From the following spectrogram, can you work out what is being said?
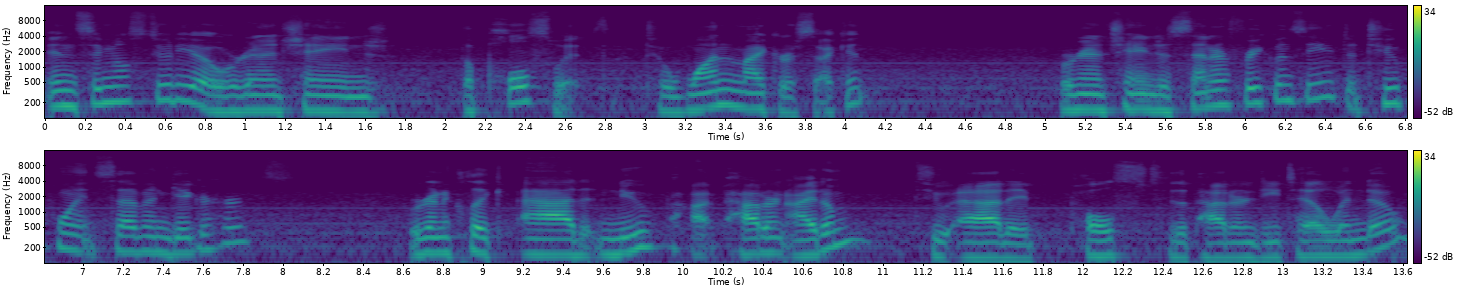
In Signal Studio, we're going to change the pulse width to 1 microsecond. We're going to change the center frequency to 2.7 gigahertz. We're going to click Add New Pattern Item to add a pulse to the pattern detail window.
